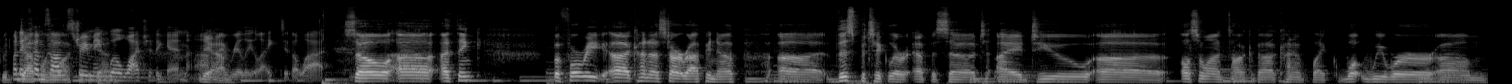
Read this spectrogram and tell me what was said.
when it comes on streaming. We'll watch it again. Um, Yeah. I really liked it a lot. So Uh, uh, I think before we uh, kind of start wrapping up uh, this particular episode, I do uh, also want to talk about kind of like what we were um,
